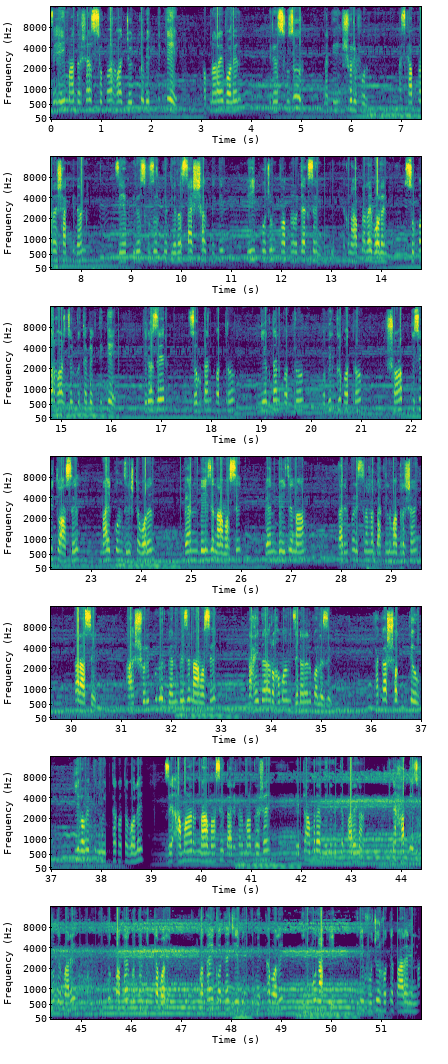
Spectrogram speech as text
যে এই মাদ্রাসার সুপার হওয়ার যোগ্য ব্যক্তিকে আপনারাই বলেন, ফিরোজ হুজুর নাকি শরীফুল? আজকে আপনারা সাক্ষী দেন যে ফিরোজ হুজুরকে দুই হাজার চার সাল থেকে এই পর্যন্ত আপনারা দেখছেন। এখন আপনারাই বলেন সুপার হওয়ার যোগ্যতা ব্যক্তিকে ফিরোজের যোগদান পত্র নিয়োগদান পত্র অভিজ্ঞপত্র সব কিছুই তো আছে। নাই কোন জিনিসটা বলেন? ব্যান বেইজে নাম আছে। ব্যান বেইজে নাম তারিফা ইসলামের দাখিল মাদ্রাসায় তার আছে। আর শরীফুলের ব্যান বেইজে নাম আছে নাহিদা রহমান জেনারেল কলেজে। থাকা সত্ত্বেও কীভাবে তিনি মিথ্যা কথা বলে যে আমার নাম আছে তারিফার মাদ্রাসায়? এটা আমরা মেনে নিতে পারি না। তিনি হাফেজ হতে পারে, কিন্তু কথায় কথায় মিথ্যা বলে। কথায় কথায় যে ব্যক্তি মিথ্যা বলে, তিনি মুনাফিক। তিনি হুজুর হতে পারেন না।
